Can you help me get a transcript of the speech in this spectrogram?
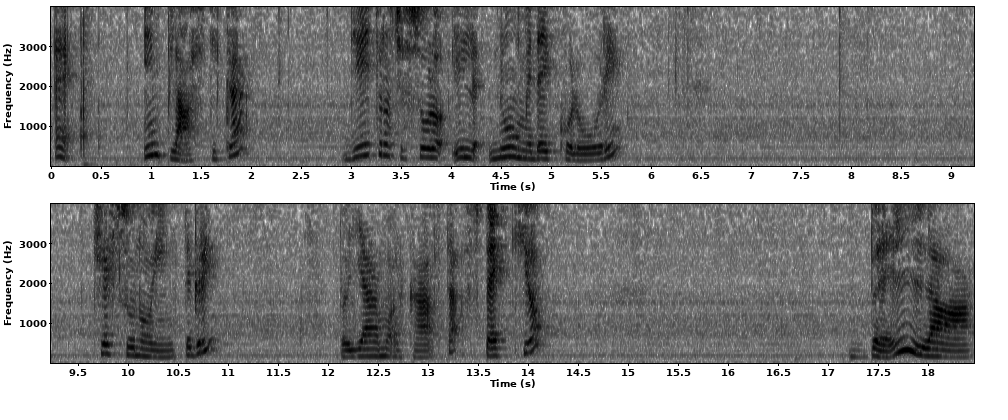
È in plastica. Dietro c'è solo il nome dei colori che sono integri togliamo la carta specchio. Bella.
